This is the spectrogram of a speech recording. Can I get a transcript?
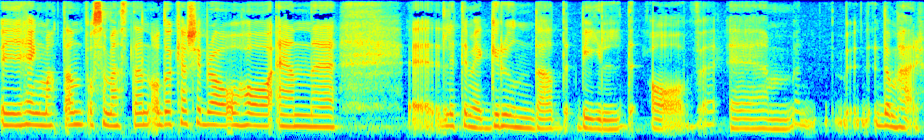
i hängmattan på semestern. Och då kanske det är bra att ha en eh, eh lite mer grundad bild av eh, de här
